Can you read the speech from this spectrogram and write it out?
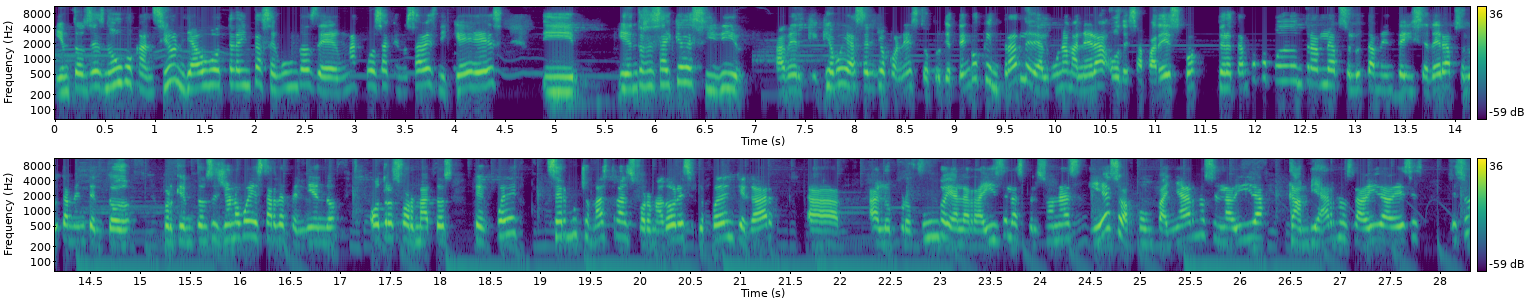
Y entonces no hubo canción, ya hubo 30 segundos de una cosa que no sabes ni qué es. Y, y entonces hay que decidir a ver, ¿qué, voy a hacer yo con esto? Porque tengo que entrarle de alguna manera o desaparezco, pero tampoco puedo entrarle absolutamente y ceder absolutamente en todo, porque entonces yo no voy a estar defendiendo otros formatos que pueden ser mucho más transformadores y que pueden llegar a, a lo profundo y a la raíz de las personas y eso, acompañarnos en la vida, cambiarnos la vida a veces. Eso,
